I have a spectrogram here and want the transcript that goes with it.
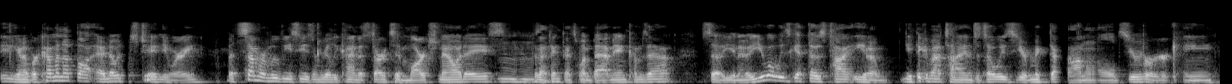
You know, we're coming up on. I know it's January, but summer movie season really kind of starts in March nowadays because mm-hmm. I think that's when Batman comes out. So you know, you always get those tie. You know, you think about tie-ins. It's always your McDonald's, your Burger King,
